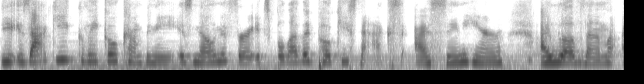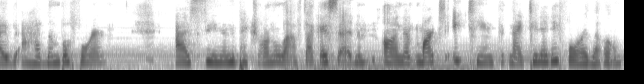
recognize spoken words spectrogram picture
the Izaki Glico Company is known for its beloved Pocky snacks, as seen here. I love them. I've had them before as seen in the picture on the left, like I said, on March 18th, 1984, though,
